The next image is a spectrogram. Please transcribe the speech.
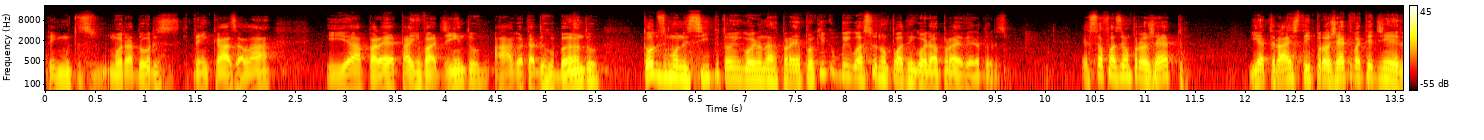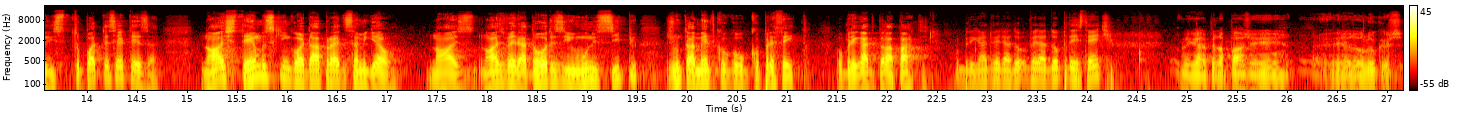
tem muitos moradores que têm casa lá, e a praia está invadindo, a água está derrubando. Todos os municípios estão engordando a praia. Por que, que o Biguaçu não pode engordar a praia, vereadores? É só fazer um projeto. E atrás tem projeto vai ter dinheiro. Isso tu pode ter certeza. Nós temos que engordar a praia de São Miguel. Nós, nós vereadores e o município, juntamente com, com o prefeito. Obrigado pela parte. Obrigado, vereador. Vereador presidente. Obrigado pela parte, vereador Lucas.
